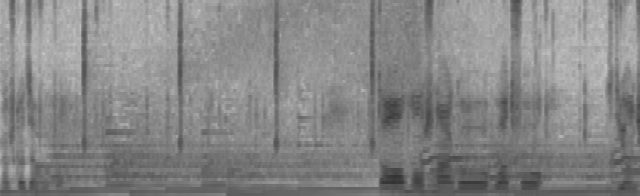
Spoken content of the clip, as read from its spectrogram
na przykład za wupą, to można go łatwo zdjąć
